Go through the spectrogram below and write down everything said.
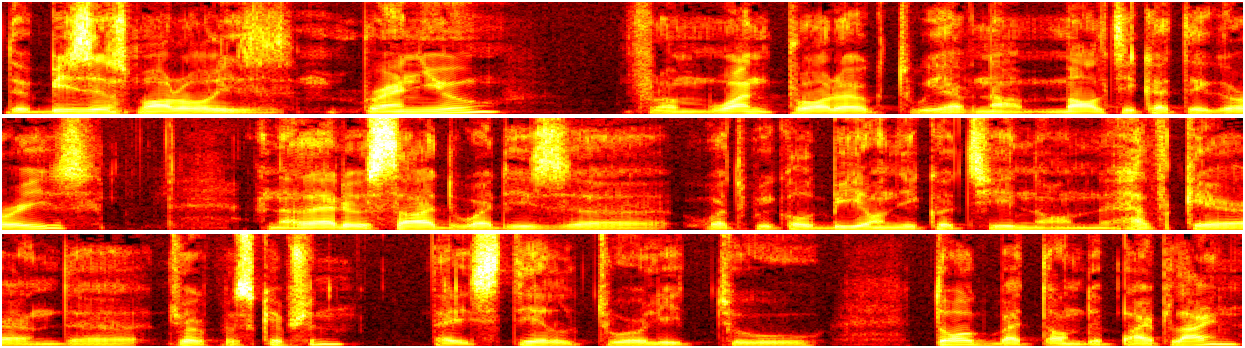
The business model is brand new. From one product, we have now multi categories and on the other side, what is uh, what we call beyond nicotine on healthcare and uh, drug prescription. That is still too early to talk, but on the pipeline.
